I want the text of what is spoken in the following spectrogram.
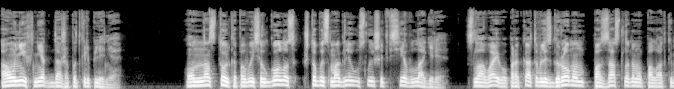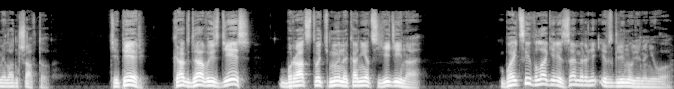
а у них нет даже подкрепления. Он настолько повысил голос, чтобы смогли услышать все в лагере. Слова его прокатывались громом по застланному палатками ландшафту. «Теперь, когда вы здесь, братство тьмы, наконец, едино!» Бойцы в лагере замерли и взглянули на него.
